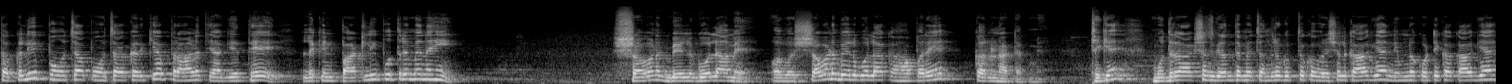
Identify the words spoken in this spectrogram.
तकलीफ़ पहुँचा पहुँचा करके प्राण त्यागे थे, लेकिन पाटलिपुत्र में नहीं। श्रवण बेलगोला में, और वह श्रवण बेलगोला कहाँ पर है? कर्नाटक में। ठीक है? मुद्रा राक्षस ग्रंथ में चंद्रगुप्त को वृषल कहा गया, निम्न कोटि का कहा गया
